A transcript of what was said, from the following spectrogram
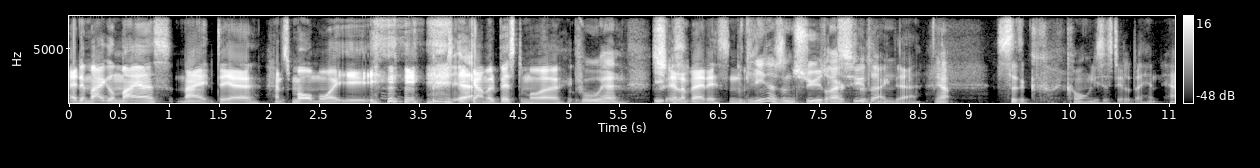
er det Michael Myers? Nej, det er hans mormor i, i, Ja. i gammel bedstemor. Puha. I- Eller hvad er det? Sådan, Det ligner sådan en sygedragt. Sygedragt, ja. ja. Så det kommer hun lige så stille derhen. Ja.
